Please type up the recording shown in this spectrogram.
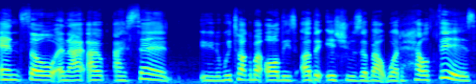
and so and I, I I said you know we talk about all these other issues about what health is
